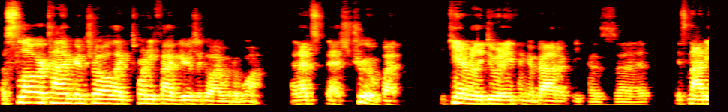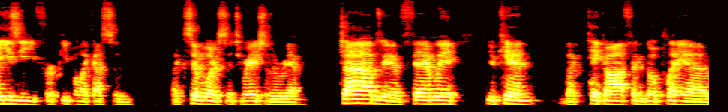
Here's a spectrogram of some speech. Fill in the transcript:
a slower time control like 25 years ago, I would have won. And that's, that's true. But you can't really do anything about it because uh, it's not easy for people like us in like similar situations where we have jobs, we have family. You can't like take off and go play a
